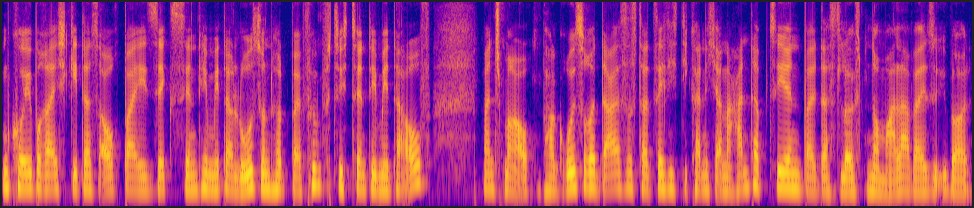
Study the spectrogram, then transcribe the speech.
Im Koi-Bereich geht das auch bei 6 Zentimeter los und hört bei 50 Zentimeter auf. Manchmal auch ein paar größere. Da ist es tatsächlich, die kann ich an der Hand abzählen, weil das läuft normalerweise über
